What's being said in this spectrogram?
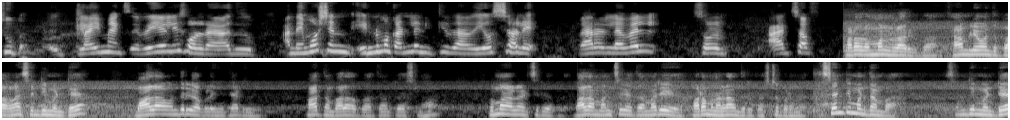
super climax really சொல்கிறேன் அது அந்த எமோஷன் இன்னமும் கண்ணில் நிற்கிது அதை யோசிச்சாலே வேற லெவல் சொல் ஆட்ஸ் ஆஃப் படம் ரொம்ப நல்லா இருக்குப்பா. ஃபேமிலியாக வந்து பார்க்கலாம். சென்டிமெண்ட்டு பாலா வந்துருக்காப்புல இங்கே தேட்டருக்கு பார்த்தேன் பாலாவை பார்த்தேன் பேசலாம். ரொம்ப நல்லா நடிச்சிருக்காப்புல. பாலா மனசுக்கு ஏற்ற மாதிரி படமும் நல்லா வந்திருக்கு. ஃபஸ்ட்டு படமே. சென்டிமெண்ட் தான்ப்பா சென்டிமெண்ட்டு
